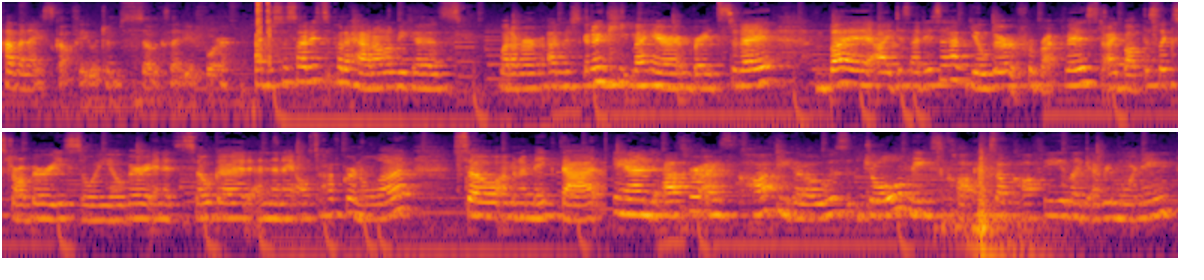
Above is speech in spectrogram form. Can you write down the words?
have a nice coffee, which I'm so excited for. I just decided to put a hat on because whatever, I'm just gonna keep my hair in braids today. But I decided to have yogurt for breakfast. I bought this like strawberry soy yogurt and it's so good. And then I also have granola, so I'm gonna make that. And as for iced coffee goes, Joel makes co himself coffee like every morning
